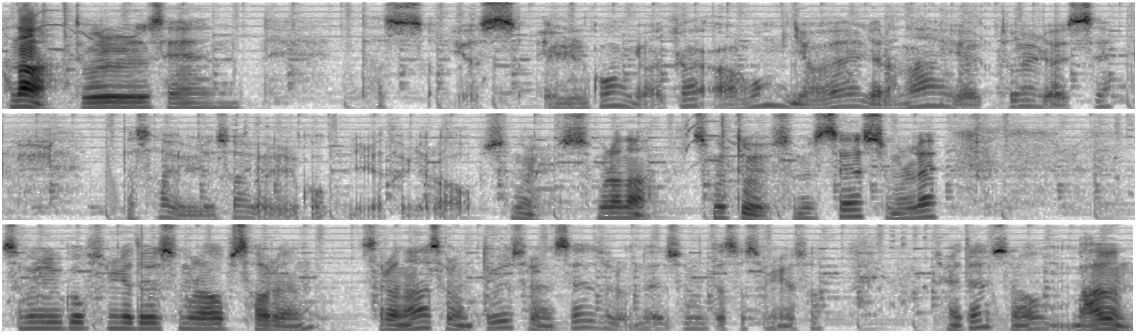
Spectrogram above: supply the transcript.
하나, 둘, 셋, 다섯, 여섯, 일곱, 여덟, 아홉, 열, 열하나, 열둘, 열세, 열다섯, 열여섯, 열일곱, 열여덟, 열아홉, 스물, 스물하나, 스물둘, 스물셋, 스물넷, 스물일곱, 스물여덟, 스물아홉, 서른, 서른하나, 서른둘, 서른셋, 서른넷, 서른다섯, 서른여섯, 서른여덟, 서른아홉, 마흔,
